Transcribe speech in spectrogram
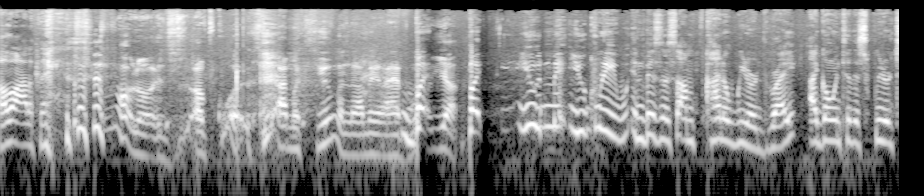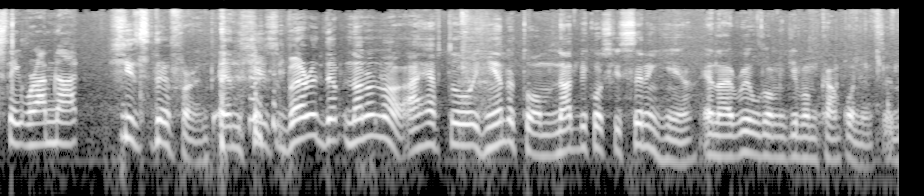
A lot of things. Oh no, it's of course. I'm a human. I mean, I have. but yeah. but you admit you agree in business I'm kind of weird, right? I go into this weird state where I'm not he's different and he's very di- no no no i have to hand it to him not because he's sitting here and i really don't give him compliments and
